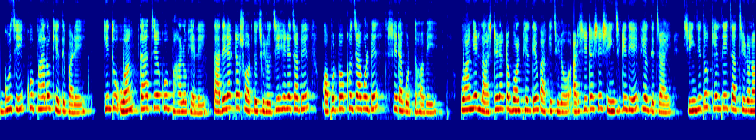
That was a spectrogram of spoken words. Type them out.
গুচি খুব ভালো খেলতে পারে। কিন্তু ওয়াং তার চেয়ে খুব ভালো খেলে। তাদের একটা শর্ত ছিল যে হেরে যাবে, অপরপক্ষ যা বলবে সেটা করতে হবে। ওয়াংয়ের লাস্টের একটা বল ফেলতে বাকি ছিল, আর সেটা সে সিংজিকে দিয়ে ফেলতে চায়। সিংজি তো খেলতেই চাচ্ছিল না,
